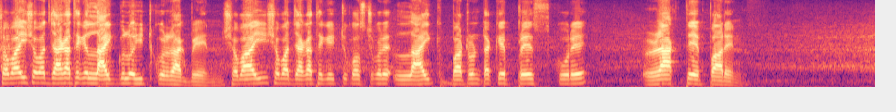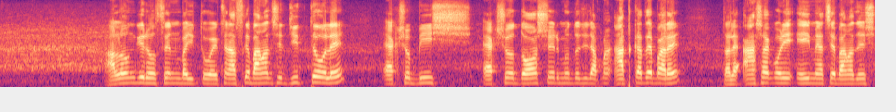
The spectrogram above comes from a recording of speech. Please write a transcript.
সবাই সবার জায়গা থেকে লাইকগুলো হিট করে রাখবেন। সবাই সবার জায়গা থেকে একটু কষ্ট করে লাইক বাটনটাকে প্রেস করে রাখতে পারেন। আলমগীর হোসেন ভাই তো হয়েছেন আজকে বাংলাদেশে জিততে হলে একশো বিশ, একশো দশের মধ্যে যদি আপনার আটকাতে পারে, তাহলে আশা করি এই ম্যাচে বাংলাদেশ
